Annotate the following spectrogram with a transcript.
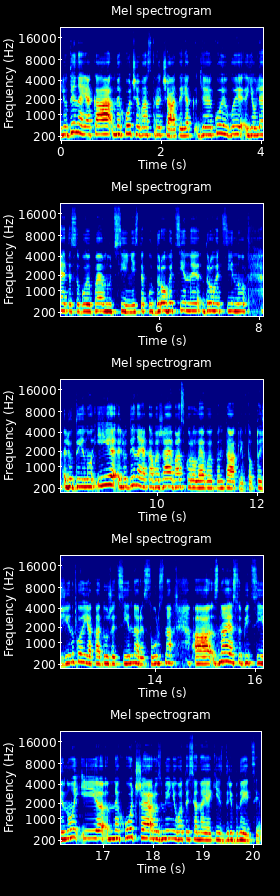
Людина, яка не хоче вас втрачати, як, для якої ви являєте собою певну цінність, таку дорогоцінну, дорогоцінну людину, і людина, яка вважає вас королевою пентаклів, тобто жінкою, яка дуже цінна, ресурсна, а, знає собі ціну і не хоче розмінюватися на якісь дрібниці.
